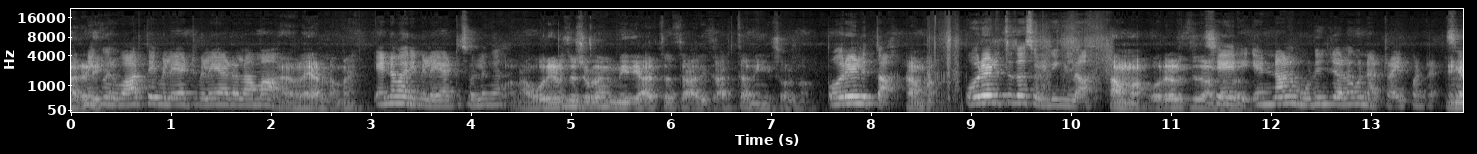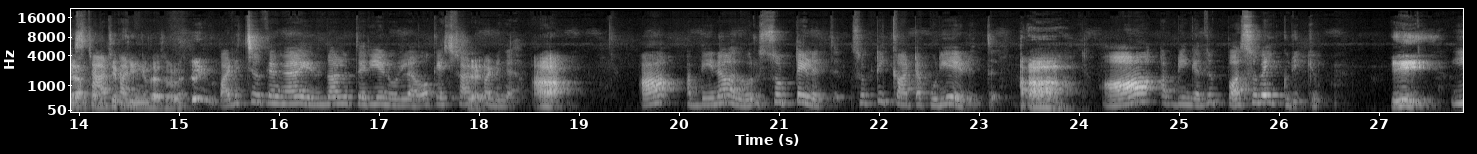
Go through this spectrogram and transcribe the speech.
இன்னைக்கு ஒரு வார்த்தை விளையாட்டு விளையாடலாமா? விளையாடலாமா. என்ன மாதிரி விளையாட்டு சொல்லுங்க. நான் ஒரு எழுத்து சொல்லுவேன் மீதி அர்த்தத்தை அதுக்கு அர்த்தம் நீங்கள் சொல்லணும். ஒரு எழுத்தா? ஆமாம் ஒரு எழுத்து தான் சொல்வீங்களா? ஆமாம் ஒரு எழுத்து தான் சரி என்னால் முடிஞ்ச அளவு நான் ட்ரை சரி தான் ஸ்டார்ட் பண்ணு. படிச்சிருக்கீங்களா சொல்ல? படிச்சிருக்கேங்க இருந்தாலும் தெரியணும்ல. Okay start. பண்ணுங்க. ஆ. ஆ அப்படின்னா அது ஒரு சுட்டெழுத்து சுட்டி காட்டக்கூடிய எழுத்து. ஆ. ஆ அப்படிங்கிறது பசுவை குறிக்கும். இ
